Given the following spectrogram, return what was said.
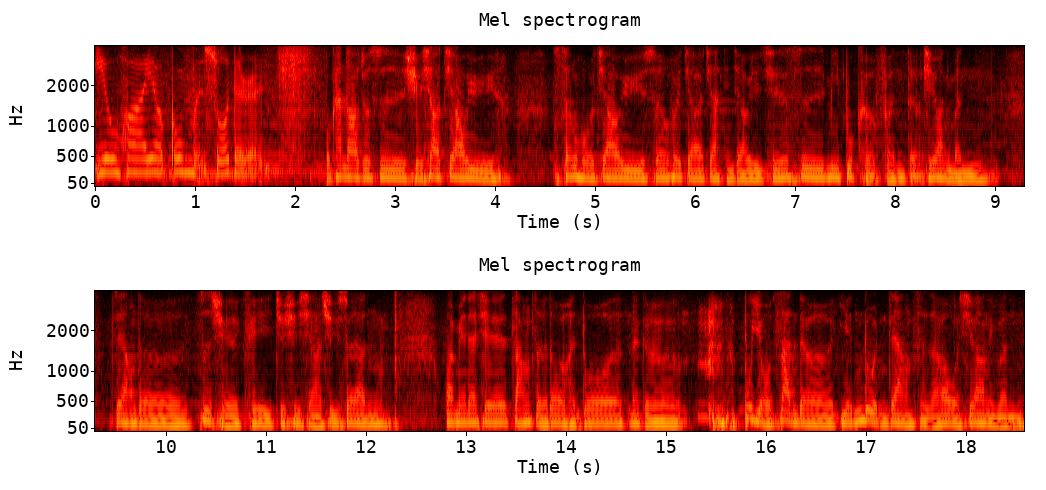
有话要跟我们说的人。我看到就是学校教育、生活教育、社会教育、家庭教育，其实是密不可分的。希望你们这样的自学可以继续下去，虽然。外面那些长者都有很多那个不友善的言论这样子，然后我希望你们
